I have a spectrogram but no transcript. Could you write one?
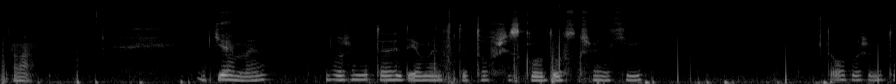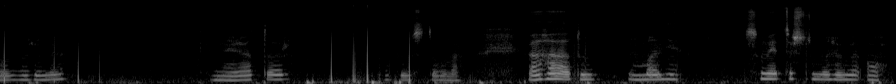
Dobra. Idziemy. Odłożymy te diamenty, to wszystko do skrzynki. To odłożymy, to odłożymy. Generator. Cobblestone'a. Aha, tu normalnie. W sumie też tu możemy. O.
